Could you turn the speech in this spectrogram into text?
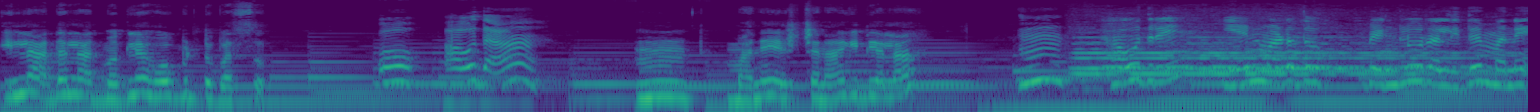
ಇಲ್ಲ ಅದಲ್ಲ ಅದ್ ಮೊದ್ಲೇ ಹೋಗ್ಬಿಟ್ಟು ಬಸ್ಸು ಓ ಹೌದಾ? ಹ್ಮ್ ಮನೆ ಎಷ್ಟ್ ಚೆನ್ನಾಗಿದೆಯಲ್ಲ? ಹ್ಮ್ ಹೌದ್ರಿ. ಏನ್ ಮಾಡೋದು? ಬೆಂಗಳೂರಲ್ಲಿದೆ ಮನೆ.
